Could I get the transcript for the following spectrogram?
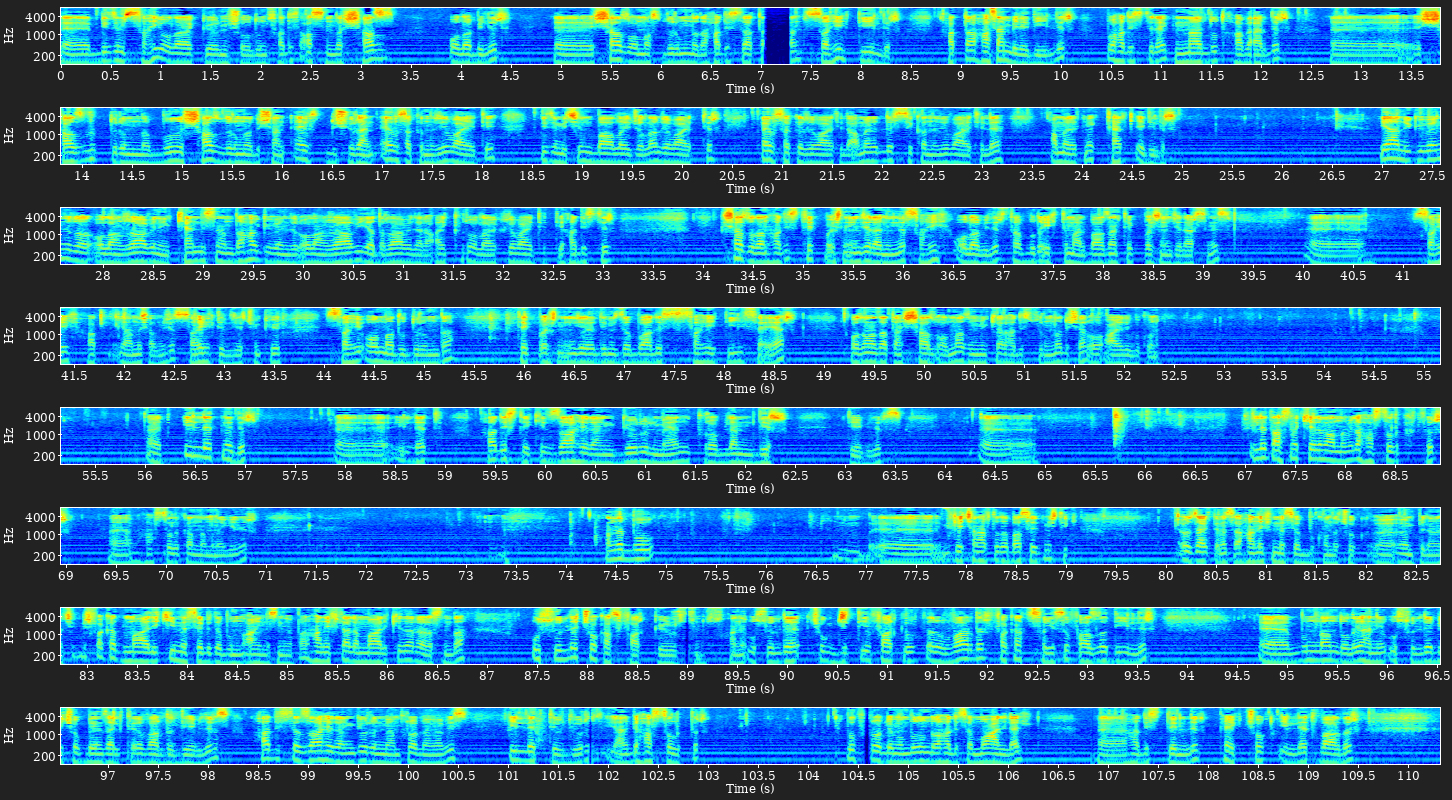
e, bizim sahih olarak görmüş olduğumuz hadis aslında şaz olabilir. E, şaz olması durumunda da hadis zaten sahih değildir. Hatta hasen bile değildir. Bu hadis direkt merdut haberdir. E, şazlık durumunda bunu şaz durumuna düşen ev düşüren ev sakın rivayeti bizim için bağlayıcı olan rivayettir. Ev sakın rivayetiyle amel edilir. Sikanın rivayetiyle amel etmek terk edilir. Yani güvenilir olan ravinin kendisinden daha güvenilir olan ravi ya da ravilere aykırı olarak rivayet ettiği hadistir. Şaz olan hadis tek başına incelendiğinde sahih olabilir. Tabi bu da ihtimal. Bazen tek başına incelersiniz. Ee, sahih yanlış almışız. Sahih diyeceğiz. Çünkü sahih olmadığı durumda tek başına incelediğimizde bu hadis sahih değilse eğer o zaman zaten şaz olmaz. Münker hadis durumuna düşer. O ayrı bir konu. Evet, illet nedir? Ee, illet hadisteki zahiren görülmeyen problemdir diyebiliriz. Ee, illet aslında kelime anlamıyla hastalıktır. Ee, hastalık anlamına gelir. Hani bu geçen hafta da bahsetmiştik. Özellikle mesela Hanefi mezhebi bu konuda çok e, ön plana çıkmış. Fakat Maliki mezhebi de bunun aynısını yapar. Hanefilerle Malikiler arasında usulde çok az fark görürsünüz. Hani usulde çok ciddi farklılıkları vardır fakat sayısı fazla değildir. E, bundan dolayı hani usulde birçok benzerlikleri vardır diyebiliriz. Hadiste zahiren görülmeyen probleme biz illettir diyoruz. Yani bir hastalıktır. Bu problemin bulunduğu hadise muallel e, hadis denilir. Pek çok illet vardır.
